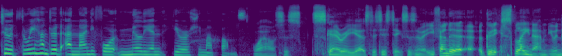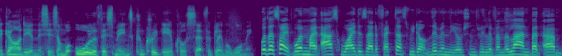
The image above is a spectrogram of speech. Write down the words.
to 394 million Hiroshima bombs. Wow, it's scary uh, statistics, isn't it? You found a, a, good explainer, haven't you, in The Guardian, this is, on what all of this means concretely, of course, uh, for global warming. Well, that's right. One might ask, why does that affect us? We don't live in the oceans, we live on the land. But um,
